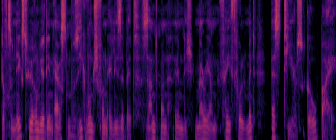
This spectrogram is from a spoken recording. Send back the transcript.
Doch zunächst hören wir den ersten Musikwunsch von Elisabeth Sandmann, nämlich Marianne Faithful mit as tears go by.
